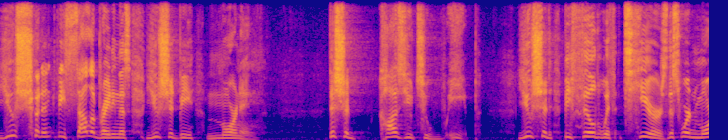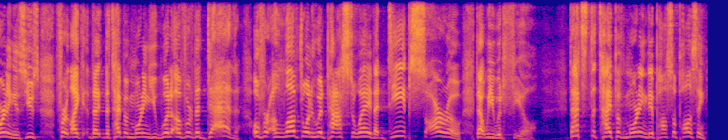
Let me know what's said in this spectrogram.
you shouldn't be celebrating this, you should be mourning. This should cause you to weep. You should be filled with tears. This word mourning is used for like the, the type of mourning you would over the dead, over a loved one who had passed away, that deep sorrow that we would feel. That's the type of mourning the Apostle Paul is saying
